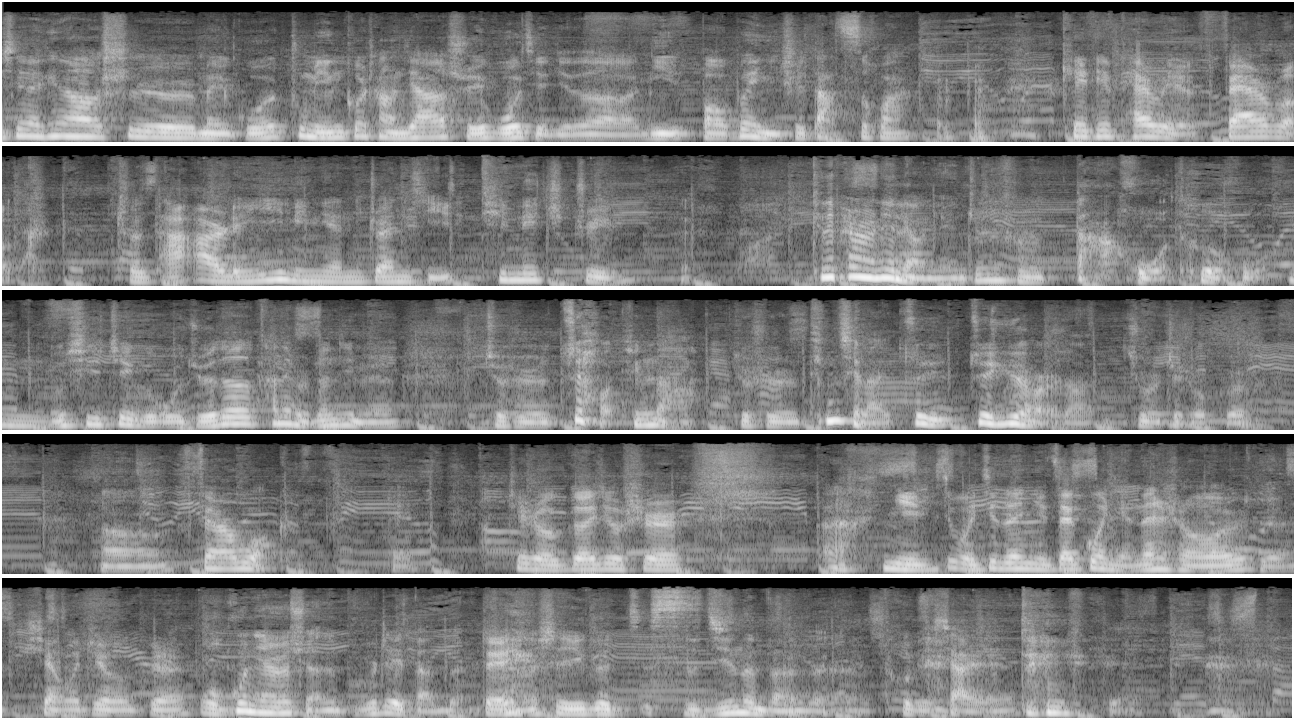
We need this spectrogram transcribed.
们现在听到的是美国著名歌唱家水果姐姐的《你宝贝你是大呲花》。Katy Perry 的《Firework》这是她二零一零年的专辑《Teenage Dream》。Katy Perry 那两年真是大火特火，嗯尤其这个，我觉得她那本专辑里面就是最好听的啊，就是听起来最最悦耳的就是这首歌，嗯、Firework。对，这首歌就是，呃，你我记得你在过年的时候对选过这首歌。我过年时候选的不是这版本，对选的是一个死金的版本，特别吓人。对对，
